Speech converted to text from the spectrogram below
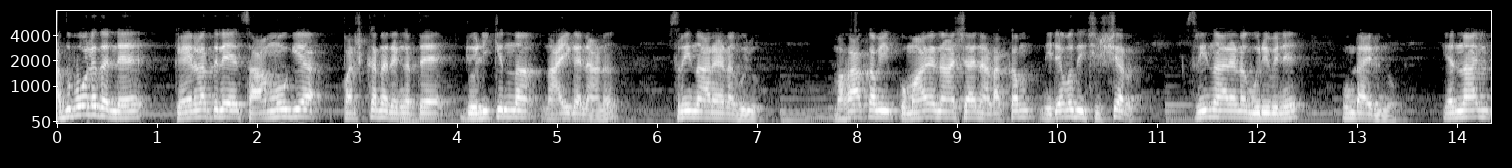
അതുപോലെ തന്നെ കേരളത്തിലെ സാമൂഹിക പരിഷ്കരണ രംഗത്തെ ജ്വലിക്കുന്ന നായകനാണ് ശ്രീനാരായണ ഗുരു മഹാകവി കുമാരനാശാൻ അടക്കം നിരവധി ശിഷ്യർ ശ്രീനാരായണ ഗുരുവിന് ഉണ്ടായിരുന്നു. എന്നാൽ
